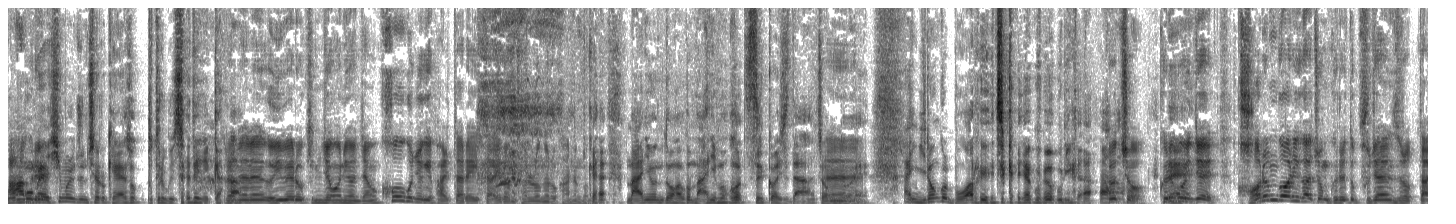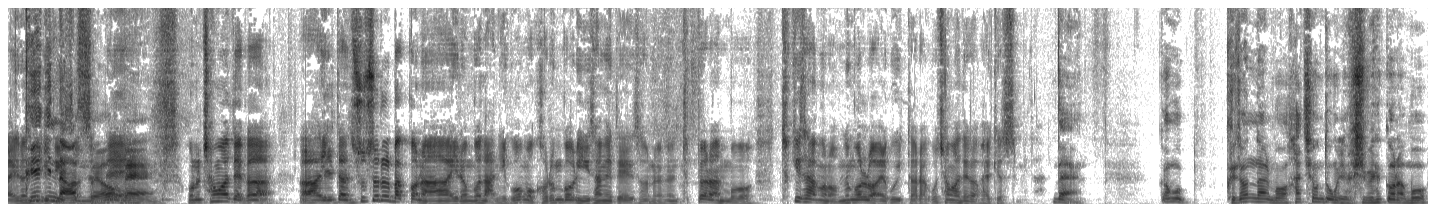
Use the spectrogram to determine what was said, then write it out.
아, 온몸에 아, 힘을 준 채로 계속 붙들고 있어야 되니까. 그러면은 의외로 김정은 위원장은 코어 근육이 발달해 있다 이런 결론으로 가는 겁니다. 그러니까 많이 운동하고 많이 먹었을 것이다 정도에. 네. 아니 이런 걸 뭐하러 예측하냐고요 우리가. 그렇죠. 그리고 네. 이제 걸음걸이가 좀 그래도 부자연스럽다 이런 그 얘기도 있었는데 네. 오늘 청와대가 아, 일단 수술을 받거나 이런 건 아니고 뭐 걸음걸이 이상에 대해서는 특별한 뭐 특이 사항은 없는 걸로 알고 있다라고 청와대가 밝혔습니다. 네. 그러니까 뭐 그 전날 뭐 하체 운동을 열심히 했거나 뭐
